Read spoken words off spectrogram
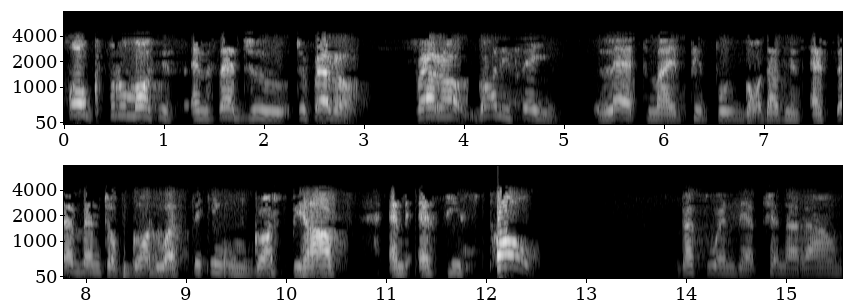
spoke through Moses and said to, to Pharaoh, Pharaoh, God is saying, let my people go. That means a servant of God was speaking in God's behalf, and as he spoke, that's when they turned around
